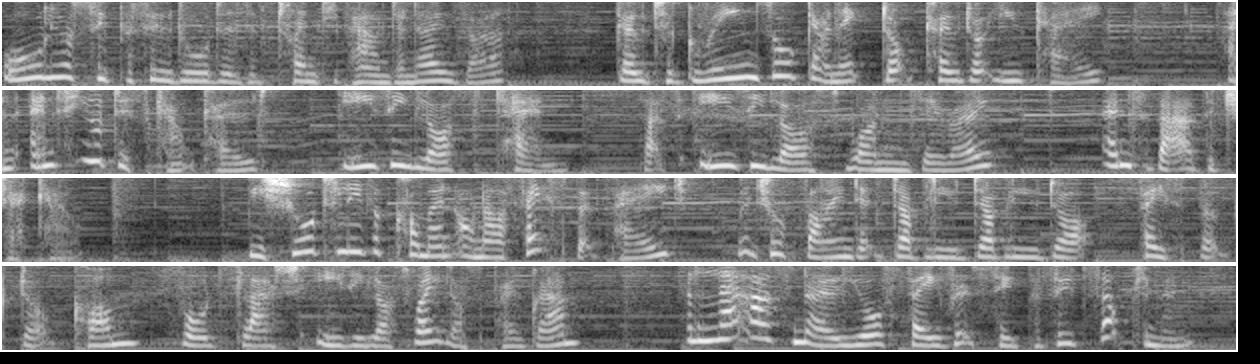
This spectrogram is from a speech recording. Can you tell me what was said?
all your superfood orders of £20 and over, go to greensorganic.co.uk and enter your discount code EasyLoss10. That's EasyLoss10. Enter that at the checkout. Be sure to leave a comment on our Facebook page, which you'll find at www.facebook.com forward slash easy loss weight loss program, and let us know your favourite superfood supplements.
